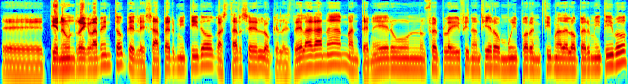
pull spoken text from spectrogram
eh, tiene un reglamento que les ha permitido gastarse lo que les dé la gana, mantener un fair play financiero muy por encima de lo permitivo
